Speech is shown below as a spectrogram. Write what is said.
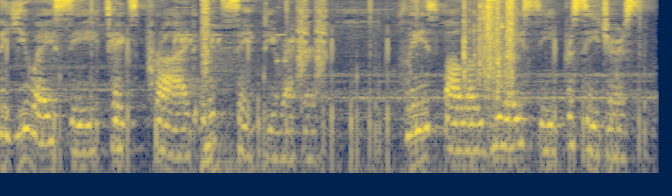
The UAC takes pride in its safety record. Please follow UAC procedures.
